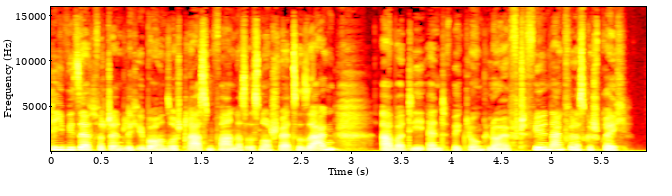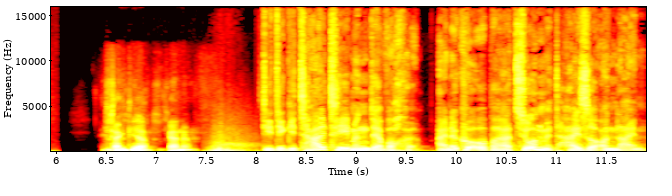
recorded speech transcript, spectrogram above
die wie selbstverständlich über unsere Straßen fahren, das ist noch schwer zu sagen, aber die Entwicklung läuft. Vielen Dank für das Gespräch. Ich danke dir, gerne. Die Digitalthemen der Woche. Eine Kooperation mit Heise Online.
